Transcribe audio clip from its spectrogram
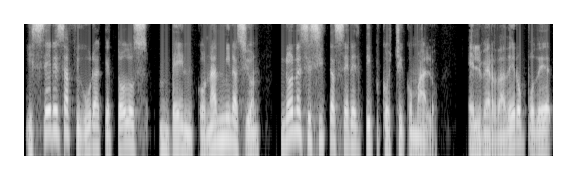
y ser esa figura que todos ven con admiración, no necesitas ser el típico chico malo. El verdadero poder,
